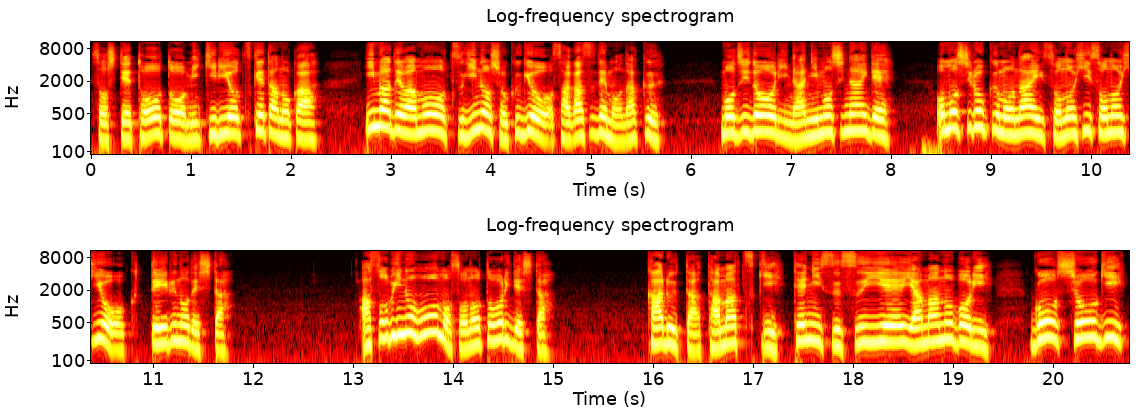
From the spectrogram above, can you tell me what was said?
そしてとうとう見切りをつけたのか、今ではもう次の職業を探すでもなく、文字通り何もしないで、面白くもないその日その日を送っているのでした。遊びの方もその通りでした。カルタ、玉突き、テニス、水泳、山登り、碁、将棋、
